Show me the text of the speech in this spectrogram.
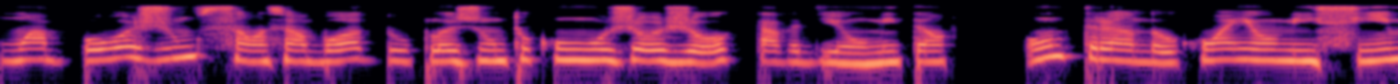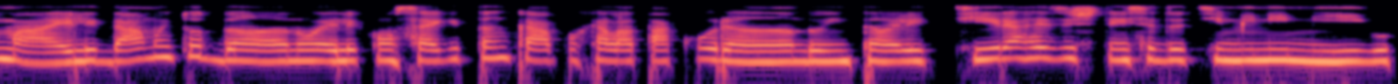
uma boa junção, assim, uma boa dupla junto com o Jojo, que tava de Yumi. Então, um Trundle com a Yumi em cima, ele dá muito dano, ele consegue tancar porque ela tá curando, então ele tira a resistência do time inimigo.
